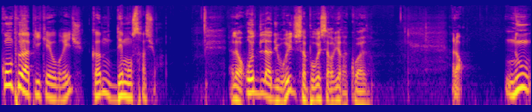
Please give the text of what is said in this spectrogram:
qu'on peut appliquer au bridge comme démonstration. Alors, au-delà du bridge, ça pourrait servir à quoi? Nous,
